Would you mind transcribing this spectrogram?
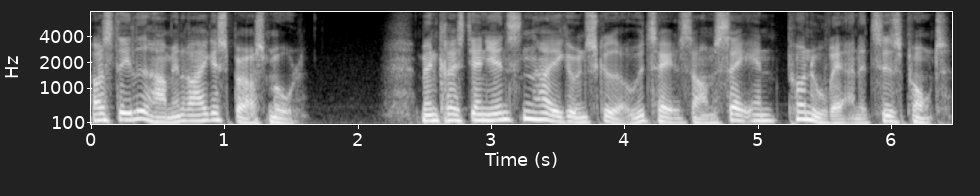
og stillet ham en række spørgsmål. Men Christian Jensen har ikke ønsket at udtale sig om sagen på nuværende tidspunkt.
